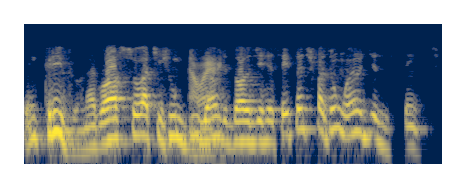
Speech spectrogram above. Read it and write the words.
Foi incrível. O negócio atingiu um bilhão é. de dólares de receita antes de fazer um ano de existência.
